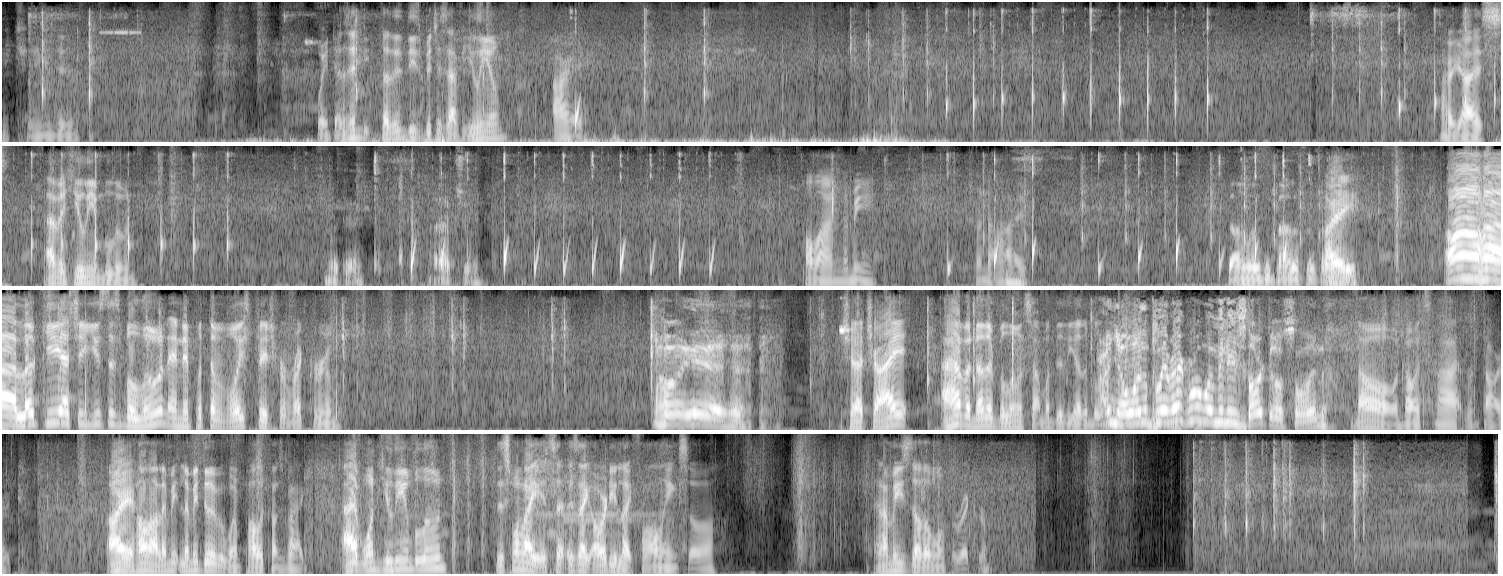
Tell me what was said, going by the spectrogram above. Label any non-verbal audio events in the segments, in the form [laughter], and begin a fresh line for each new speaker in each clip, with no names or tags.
you kidding me, dude? Wait, doesn't doesn't these bitches have helium? Alright. Alright guys. I have a helium balloon.
Okay. Actually.
Hold on, let me turn the hive.
Download the data for
Alright. Ah, oh, Loki, I should use this balloon and then put the voice pitch from Rec Room.
Oh yeah.
Should I try it? I have another balloon, so I'm gonna do the other balloon.
Y'all want to play Rec Room? I mean, it's dark outside.
No, no, it's not We're dark. All right, hold on. Let me let me do it when Paula comes back. I have one helium balloon. This one like it's it's like already like falling, so. And I'm gonna use the other one for rec room.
